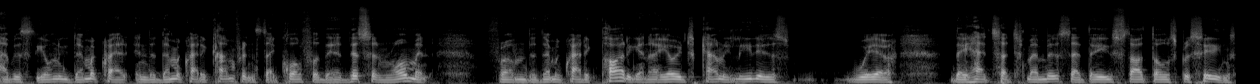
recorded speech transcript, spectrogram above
I was the only Democrat in the Democratic conference that called for their disenrollment from the Democratic Party, and I urged county leaders where they had such members that they start those proceedings.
